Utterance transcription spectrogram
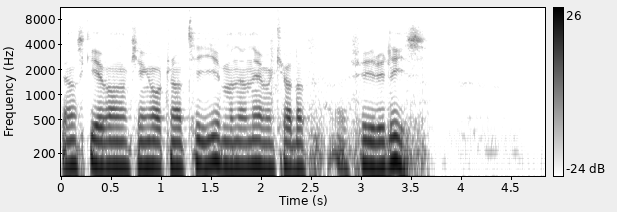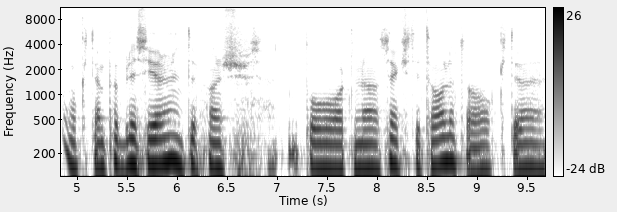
Den skrev han omkring 1810 men den är även kallad Fyrilis. Och den publicerades inte förrän på 1860-talet. Och det,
